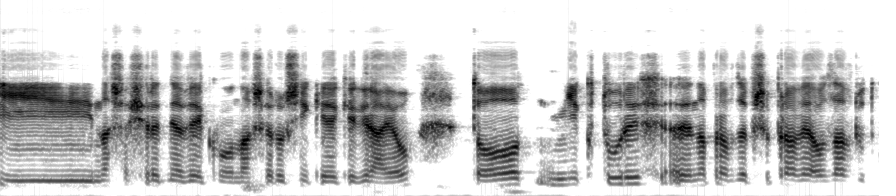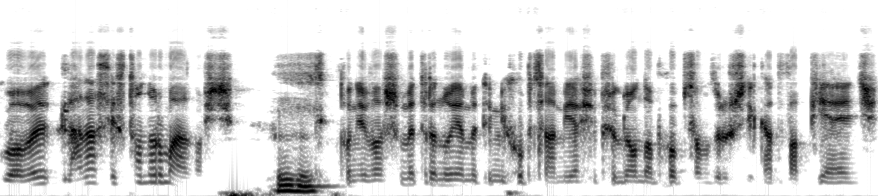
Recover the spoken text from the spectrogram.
I nasza średnia wieku, nasze roczniki, jakie grają, to niektórych e, naprawdę przyprawia o zawrót głowy. Dla nas jest to normalność. Mhm. Ponieważ my trenujemy tymi chłopcami, ja się przyglądam chłopcom z rocznika 2-5,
